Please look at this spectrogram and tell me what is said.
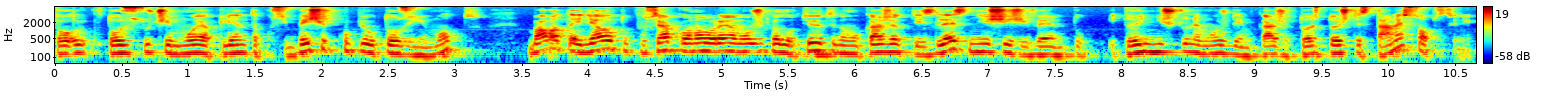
в този случай моя клиент, ако си беше купил този имот, бабата и дядото по всяко едно време можеха да отидат и да му кажат излез, ние ще живеем тук. И той нищо не може да им каже. Т.е. той ще стане собственик.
